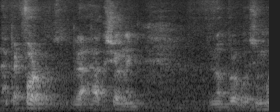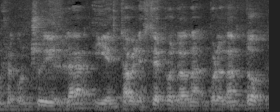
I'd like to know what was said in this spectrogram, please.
las performances, las acciones, nos propusimos reconstruirla y establecer, por lo tanto,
